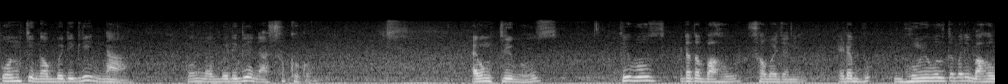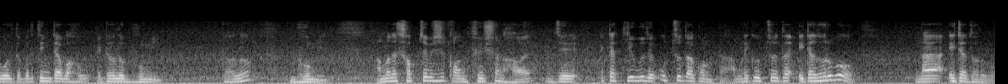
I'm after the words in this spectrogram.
কোণ কি নব্বই ডিগ্রি? না। কোণ নব্বই ডিগ্রি না, সূক্ষ্ম কোণ। এবং ত্রিভুজ। ত্রিভুজ, এটা তো বাহু, সবাই জানি। এটা ভূমি বলতে পারি, বাহু বলতে পারি, তিনটা বাহু, এটা হলো ভূমি, এটা হলো ভূমি। আমাদের সবচেয়ে বেশি কনফিউশন হয় যে একটা ত্রিভুজের উচ্চতা কোনটা? আমরা কি উচ্চতা এটা ধরবো না এটা ধরবো?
